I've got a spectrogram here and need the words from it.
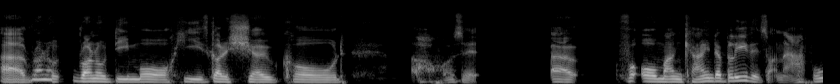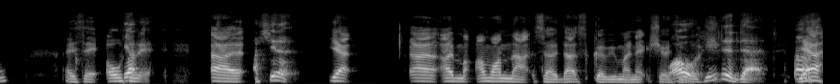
uh Ronald Ronald D. Moore. He's got a show called oh what was it? Uh For All Mankind, I believe it's on Apple. And it's a alternate uh I've seen it. yeah. Uh I'm I'm on that, so that's gonna be my next show. Oh, he did that. Huh. Yeah.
